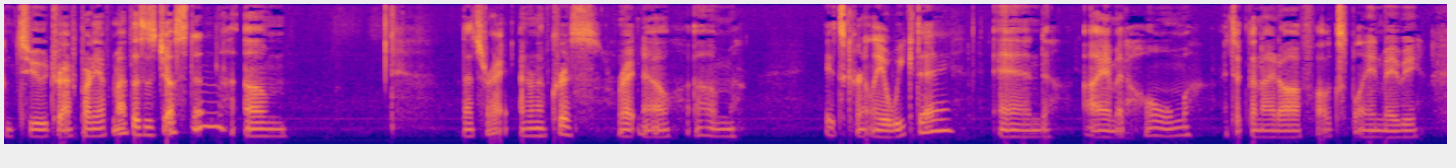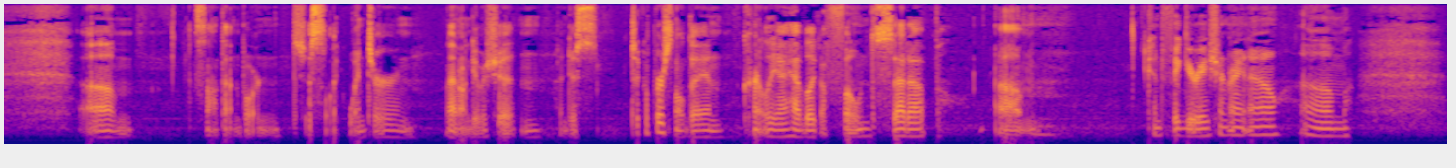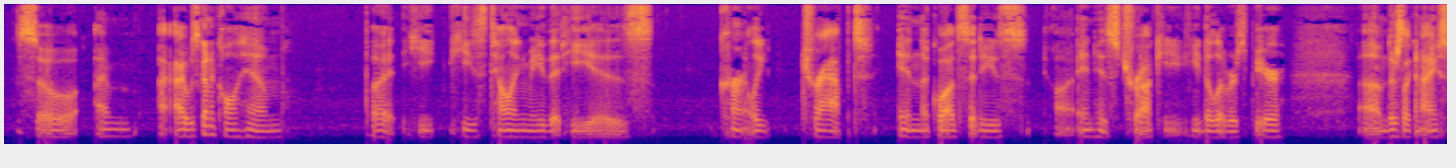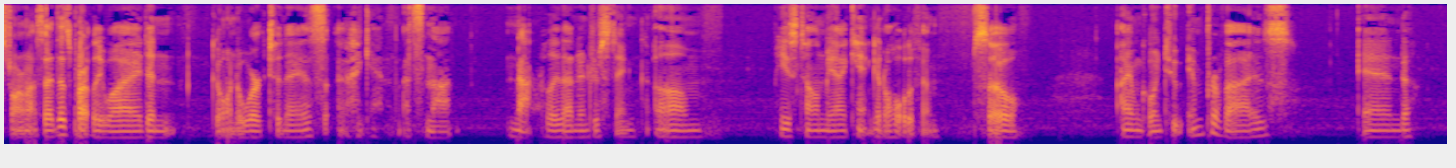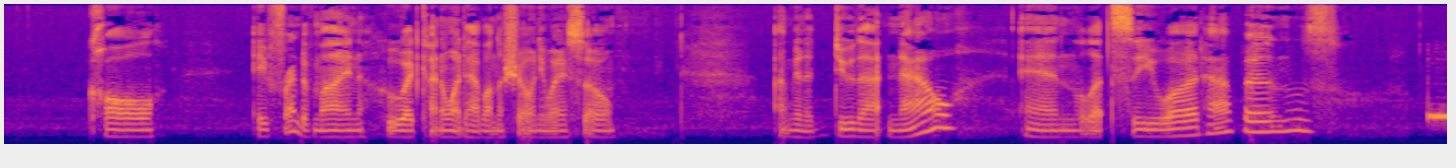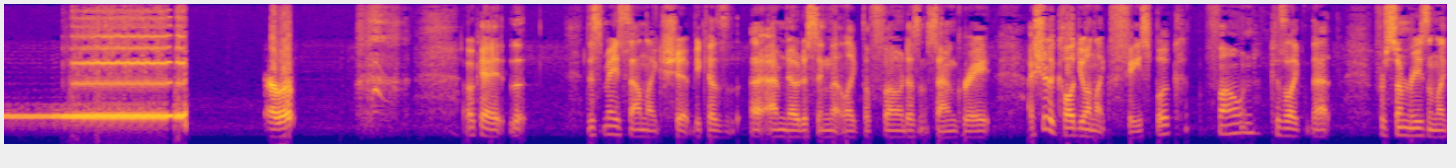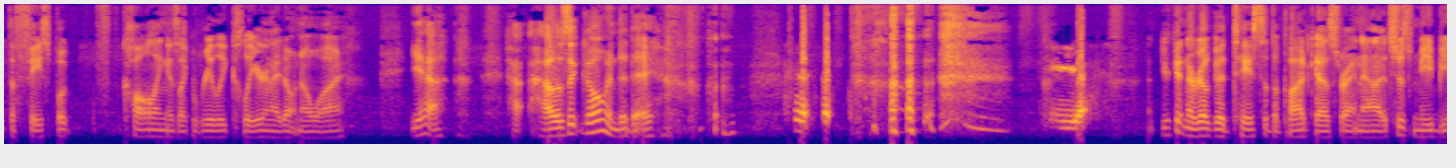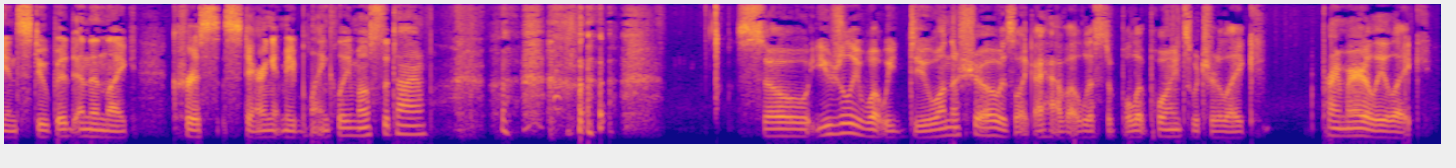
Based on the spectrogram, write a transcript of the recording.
Welcome to Trash Party Aftermath. This is Justin. Um, that's right. I don't have Chris right now. Um, it's currently a weekday, and I am at home. I took the night off. I'll explain maybe. Um, it's not that important. It's just like winter, and I don't give a shit. And I just took a personal day, and currently I have like a phone setup um, configuration right now. Um, so I'm I, I was gonna call him, but he he's telling me that he is currently trapped in the Quad Cities uh, in his truck. He he delivers beer. Um, there's like an ice storm outside. That's partly why I didn't go into work today. That's, again, that's not not really that interesting. Um, he's telling me I can't get a hold of him, so I'm going to improvise and call a friend of mine who I'd kind of wanted to have on the show anyway, so I'm going to do that now, and let's see what happens. Hello? Okay, th- this may sound like shit because I- I'm noticing that like the phone doesn't sound great. I should have called you on like Facebook phone because like that for some reason like the Facebook calling is like really clear and I don't know why. Yeah, H- how's it going today? Yes. You're getting a real good taste of the podcast right now. It's just me being stupid and then like Chris staring at me blankly most of the time. so, usually what we do on the show is like I have a list of bullet points which are like primarily like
